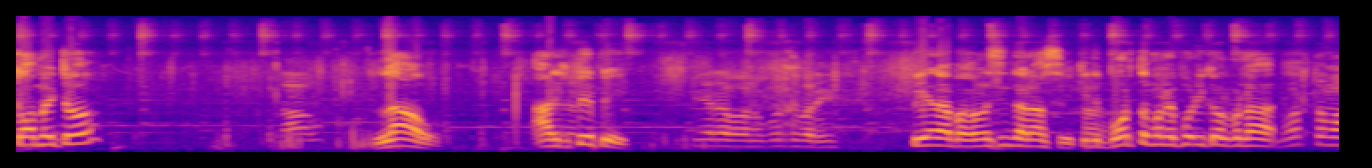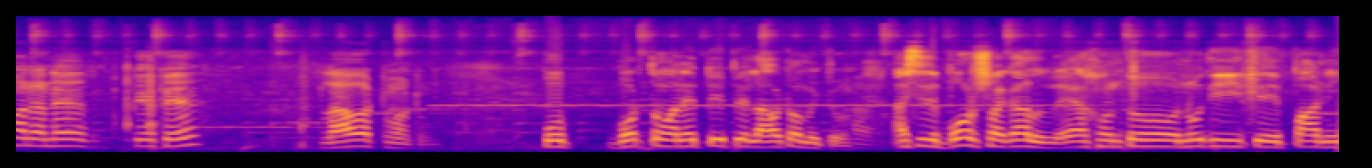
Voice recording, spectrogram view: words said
টমেটো লাউ। লাউ। আর কি পেঁপে? পেয়ারা বাগান করতে পারি। পেয়ারা বাগানের চিন্তা আছে কিন্তু বর্তমানে পরিকল্পনা বর্তমানে পেঁপে লাউ আর টমাটো। বর্তমানে পেঁপে লাউ টমেটো। হ্যাঁ। আসছে যে বর্ষাকাল এখন তো নদীতে পানি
